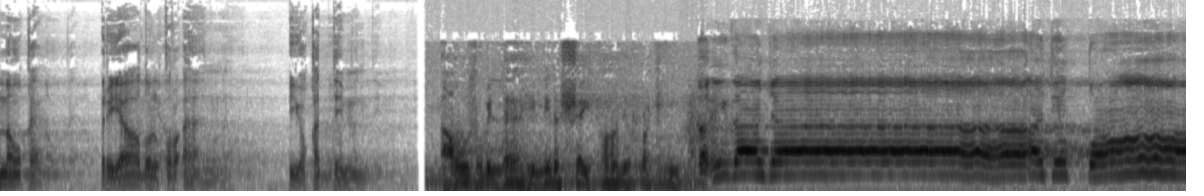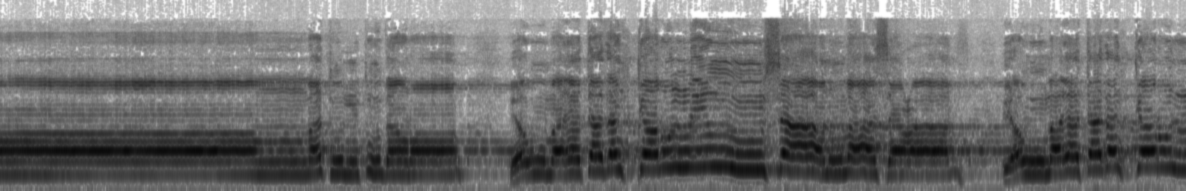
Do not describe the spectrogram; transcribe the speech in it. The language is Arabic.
موقع رياض القرآن يقدم. أعوذ بالله من الشيطان الرجيم. فإذا جاءت الطامة الكبرى يوم يتذكر الإنسان ما سعى يوم يتذكر الإنسان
